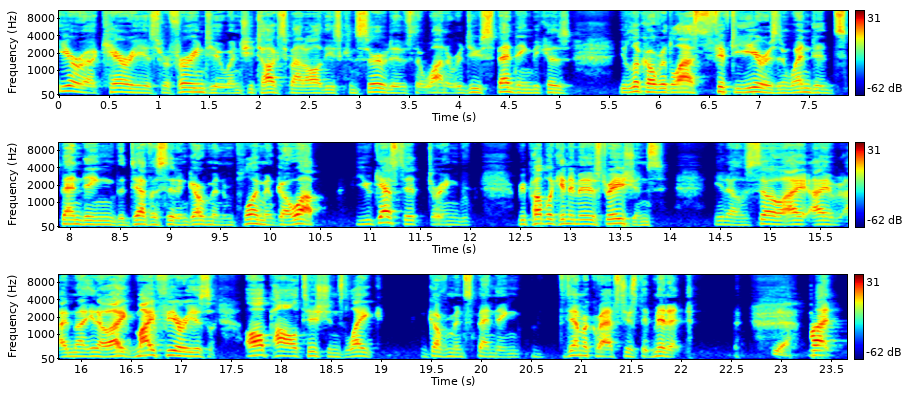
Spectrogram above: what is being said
era Carrie is referring to when she talks about all these conservatives that want to reduce spending because you look over the last 50 years and when did spending, the deficit, and government employment go up? You guessed it during Republican administrations. You know, so I, I I'm not, you know, I my theory is all politicians like government spending. The Democrats just admit it. Yeah. But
